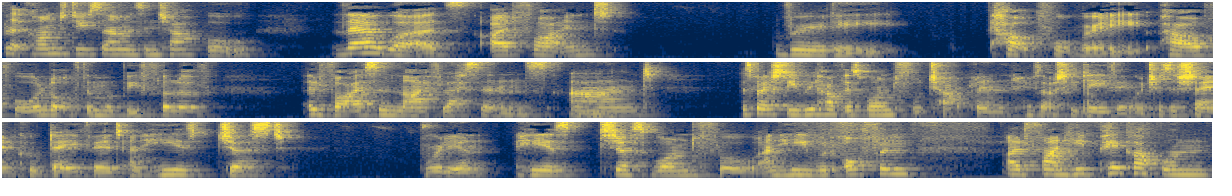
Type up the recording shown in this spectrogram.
that come to do sermons in chapel, their words I'd find really helpful, really powerful. A lot of them would be full of advice and life lessons. And especially, we have this wonderful chaplain who's actually leaving, which is a shame, called David. And he is just brilliant. He is just wonderful. And he would often, I'd find he'd pick up on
